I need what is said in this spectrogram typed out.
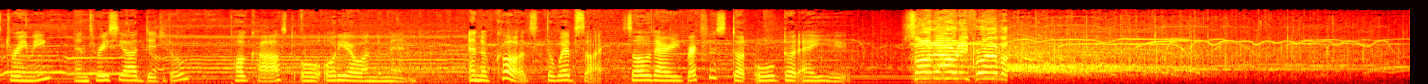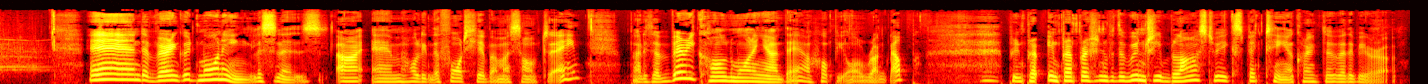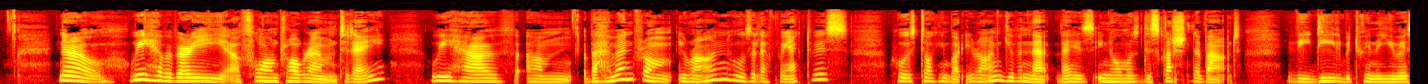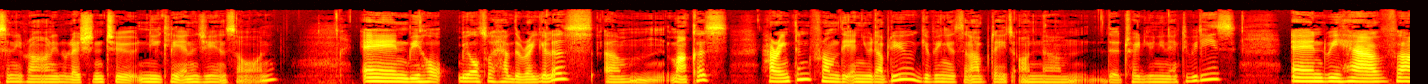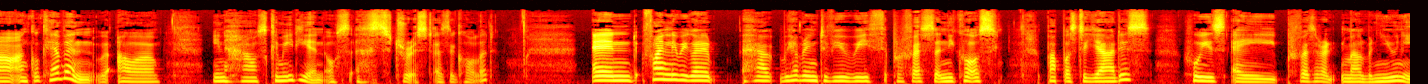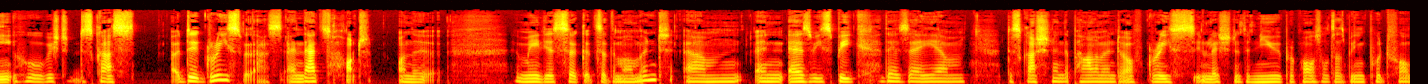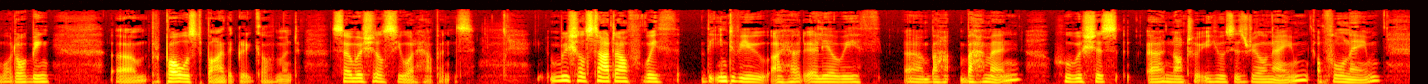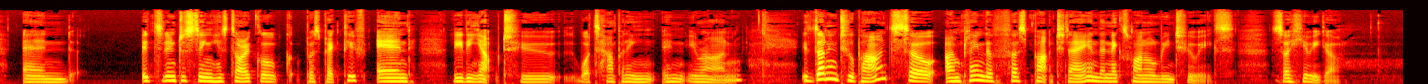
streaming and 3CR digital, podcast or audio on demand. And of course, the website solidaritybreakfast.org.au. Solidarity forever. And a very good morning, listeners. I am holding the fort here by myself today, but it's a very cold morning out there. I hope you're all rugged up in, pre- in preparation for the wintry blast we're expecting, according to the Weather Bureau. Now, we have a very uh, full on program today. We have um, Bahman from Iran, who's a left wing activist, who is talking about Iran, given that there is enormous discussion about the deal between the US and Iran in relation to nuclear energy and so on. And we, ho- we also have the regulars, um, Marcus Harrington from the NUW, giving us an update on um, the trade union activities. And we have uh, Uncle Kevin, our in house comedian or satirist, as they call it. And finally, we're going to have we have an interview with Professor Nikos Papastergiadis, who is a professor at Melbourne Uni, who wished to discuss uh, Greece with us, and that's hot on the media circuits at the moment. Um, and as we speak, there's a um, discussion in the Parliament of Greece in relation to the new proposals that's being put forward or being um, proposed by the Greek government. So we shall see what happens. We shall start off with the interview I heard earlier with uh, bah- Bahman, who wishes uh, not to use his real name, a full name, and it's an interesting historical perspective and leading up to what's happening in Iran. It's done in two parts, so I'm playing the first part today, and the next one will be in two weeks. So here we go.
